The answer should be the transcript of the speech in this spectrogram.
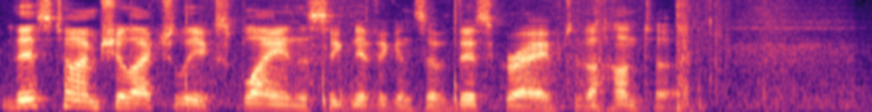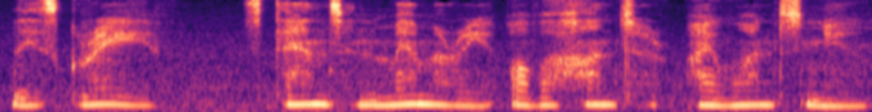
This time she'll actually explain the significance of this grave to the hunter. This grave stands in memory of a hunter I once knew.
